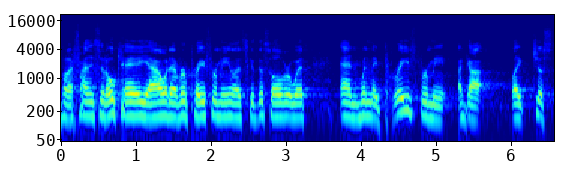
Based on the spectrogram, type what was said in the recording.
but I finally said, okay, yeah, whatever, pray for me. Let's get this over with. And when they prayed for me, I got like just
